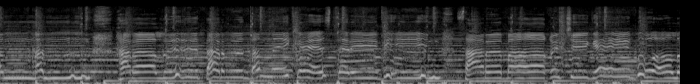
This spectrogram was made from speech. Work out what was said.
kandan Haralı tardan kesterdin Sarbağıçı gey bol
